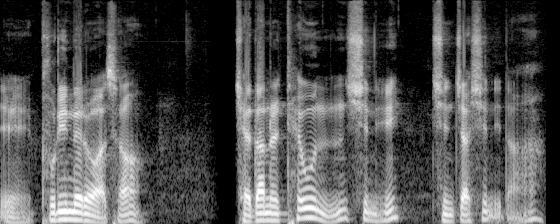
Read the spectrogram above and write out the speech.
예, 불이 내려와서 재단을 태운 신이 진짜 신이다.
